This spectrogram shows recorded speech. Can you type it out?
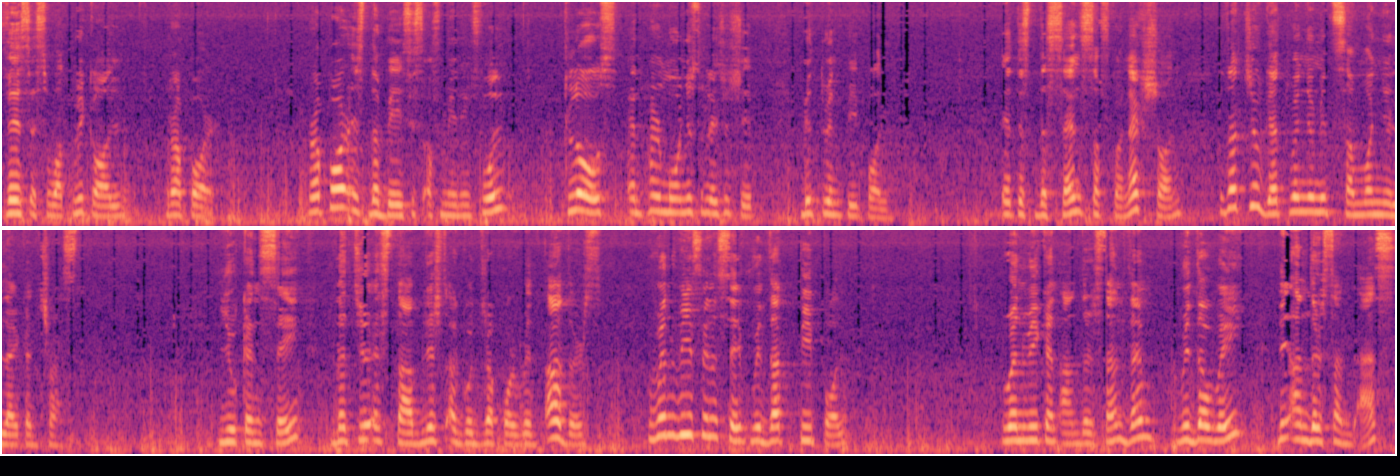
This is what we call rapport. Rapport is the basis of meaningful, close, and harmonious relationship between people. It is the sense of connection that you get when you meet someone you like and trust. You can say that you established a good rapport with others when we feel safe with that people, when we can understand them with the way they understand us,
